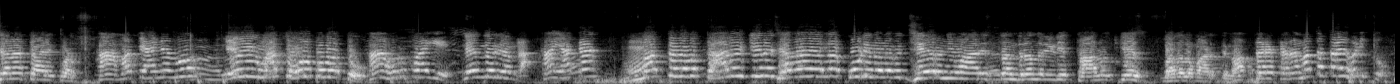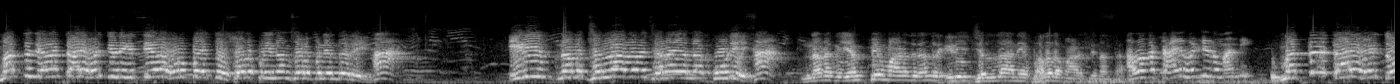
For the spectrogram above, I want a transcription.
ಜನ ತಾಳಿ ಕೊಡ್ತು ಹಾ ಮತ್ತೆ ಈಗ ಮತ್ತೆ ಹುರುಪು ಬಂತು? ಹಾ ಹುರುಪಾಗಿ ನಿಂದ್ರಿ ಅಂದ. ಹಾ ಯಾಕ? ಮತ್ತೆ ನಮ್ಮ ತಾಲೂಕಿನ ಜನ ಎಲ್ಲ ಕೂಡಿ ನನಗೆ ಜೇರು ನೀವು ಆರಿಸ್ತಂದ್ರ ಅಂದ್ರೆ ಇಡೀ ತಾಲೂಕಿಗೆ ಬದಲು ಮಾಡ್ತೀನಿ. ಒಬ್ಬರೇ ಕರ ಮತ್ತೆ ತಾಳಿ ಹೊಡಿತು. ಮತ್ತೆ ಜನ ತಾಳಿ ಹೊಡಿತೀವಿ ನಿಮಗೆ ತೀರ ಹುರುಪ ಇತ್ತು ಸ್ವಲ್ಪ ಇನ್ನೊಂದ್ ಸ್ವಲ್ಪ ನಿಂದ್ರಿ. ಹಾ. ಇಡೀ ನಮ್ಮ ಜಿಲ್ಲಾದ ಜನ ಎಲ್ಲ ಕೂಡಿ ಹಾ. ನನಗೆ ಎಂ ಪಿ ಮಾಡಿದ್ರೆ ಅಂದ್ರೆ ಇಡೀ ಜಿಲ್ಲಾನೇ ಬದಲ ಮಾಡ್ತೀನಂತ. ಅವಾಗ ತಾಯಿ ಹೊಟ್ಟಿದ ಮಂದಿ? ಮತ್ತೆ ತಾಯಿ ಹೊಯ್ತು.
